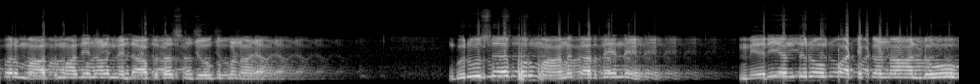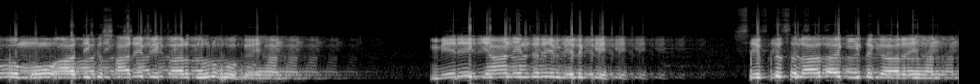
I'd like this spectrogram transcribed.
ਪਰਮਾਤਮਾ ਦੇ ਨਾਲ ਮਿਲਾਪ ਦਾ ਸੰਜੋਗ ਬਣਾਇਆ। ਗੁਰੂ ਸਾਹਿਬ ਫਰਮਾਨ ਕਰਦੇ ਨੇ, ਮੇਰੇ ਅੰਦਰੋਂ ਭਟਕਣਾ, ਲੋਭ, ਮੋਹ ਆਦਿਕ ਸਾਰੇ ਵਿਕਾਰ ਦੂਰ ਹੋ ਗਏ ਹਨ। ਮੇਰੇ ਗਿਆਨ ਇੰਦਰੇ ਮਿਲ ਕੇ ਸਿਫਤ ਸਲਾਹ ਦਾ ਗੀਤ ਗਾ ਰਹੇ ਹਨ।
